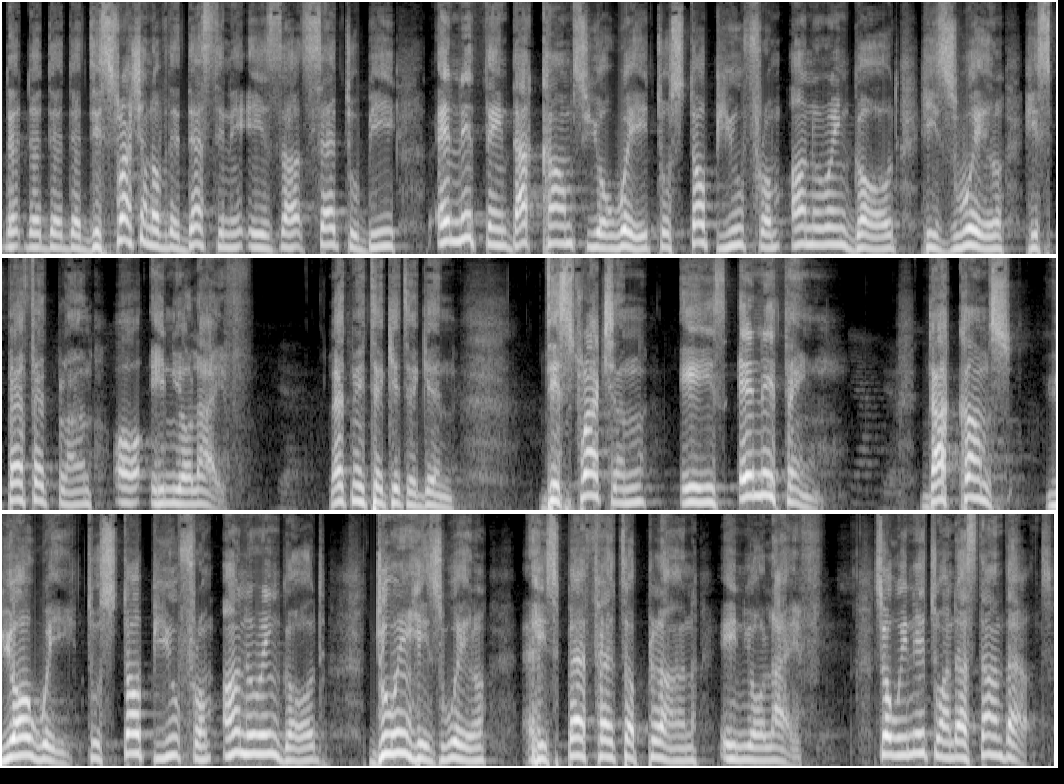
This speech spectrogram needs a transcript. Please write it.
the, the, the, the distraction of the destiny is uh, said to be anything that comes your way to stop you from honoring God, His will, His perfect plan, or in your life. Let me take it again. Distraction is anything that comes your way to stop you from honoring God, doing His will, His perfect plan in your life. So we need to understand that.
